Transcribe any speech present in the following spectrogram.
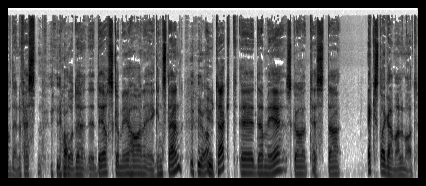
av denne festen, en måte, der skal vi ha en egen stand, Ja. utakt, eh, der vi skal teste ekstra gammel mat.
